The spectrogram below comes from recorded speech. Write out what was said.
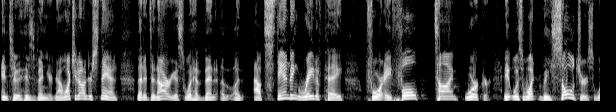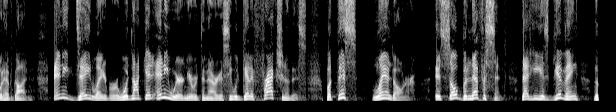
into his vineyard. Now, I want you to understand that a denarius would have been an outstanding rate of pay for a full time worker. It was what the soldiers would have gotten. Any day laborer would not get anywhere near a denarius. He would get a fraction of this. But this landowner is so beneficent that he is giving the,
